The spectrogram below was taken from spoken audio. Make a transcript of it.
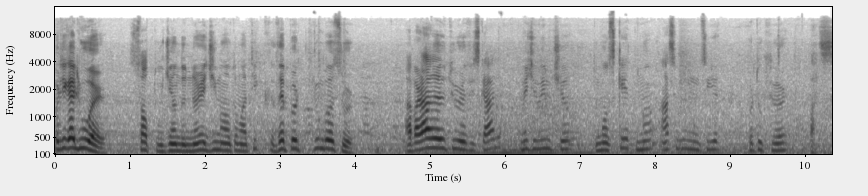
për t'i kaluar sot u gjendën në regjim automatik dhe për të plumbosur aparatet e tyre fiskale me qëllim që të mos ketë më asnjë mundësi për t'u kthyer pas.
